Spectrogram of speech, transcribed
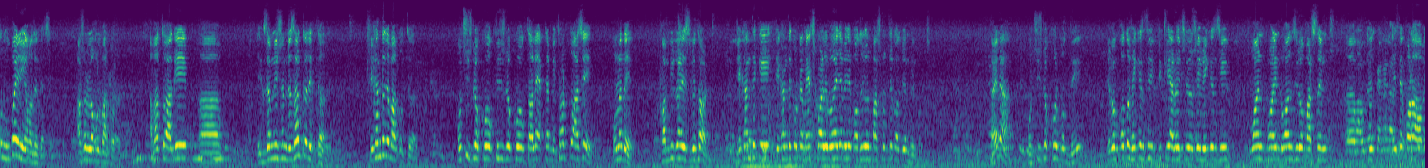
কোনো উপায় নেই আমাদের কাছে, আসল নকল বার করার। আমার তো আগে এক্সামিনেশন রেজাল্টটা দেখতে হবে, সেখান থেকে বার করতে হবে। পঁচিশ লক্ষ হোক, তিরিশ লক্ষ হোক, তাহলে একটা মেথড তো আছে ওনাদের কম্পিউটারাইজ মেথড যেখান থেকে যেখান থেকে ওটা ম্যাচ করালে বোঝা যাবে যে কতজন পাস করছে কতজন ফেল করছে। তাই না? পঁচিশ লক্ষর মধ্যে এবং কত ভ্যাকেন্সি ডিক্লেয়ার হয়েছিল সেই ভ্যাকেন্সির one point one zero percent এতে করা হবে।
